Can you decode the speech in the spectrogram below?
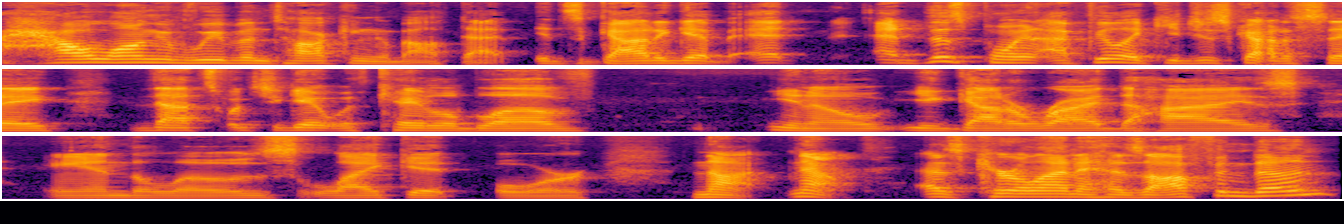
how long have we been talking about that? It's got to get at, at this point. I feel like you just got to say that's what you get with Caleb Love. You know, you got to ride the highs and the lows, like it or not. Now, as Carolina has often done,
